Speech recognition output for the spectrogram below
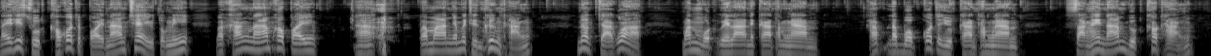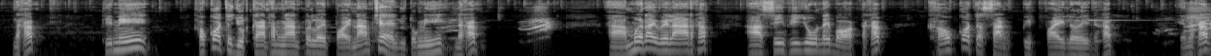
ในที่สุดเขาก็จะปล่อยน้ำแช่อยู่ตรงนี้บางครั้งน้ำเข้าไปอ่าประมาณยังไม่ถึงครึ่งถัง เนื่องจากว่ามันหมดเวลาในการทำงานครับ ระบบก็จะหยุดการทำงาน สั่งให้น้ำหยุดเข้าถังนะครับ ทีนี้ เขาก็จะหยุดการทำงานไปเลยปล่อยน้ำแช่อยู่ตรงนี้นะครับอ่าเมื่อได้เวลานะครับอ่า CPU ในบอร์ดนะครับเขาก็จะสั่งปิดไฟเลยนะครับ เห็นไหมครับ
